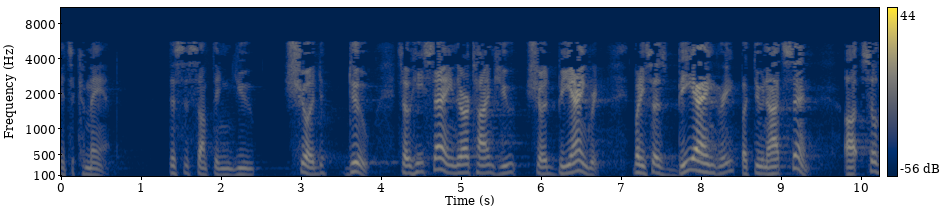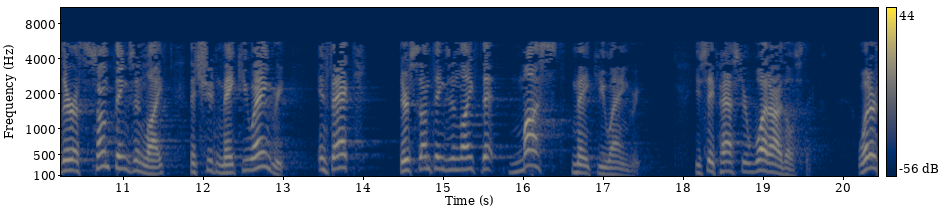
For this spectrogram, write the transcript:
it's a command. This is something you should do. So he's saying there are times you should be angry, but he says be angry, but do not sin. Uh, so there are some things in life that should make you angry. In fact, there's some things in life that must make you angry. You say, Pastor, what are those things? What are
